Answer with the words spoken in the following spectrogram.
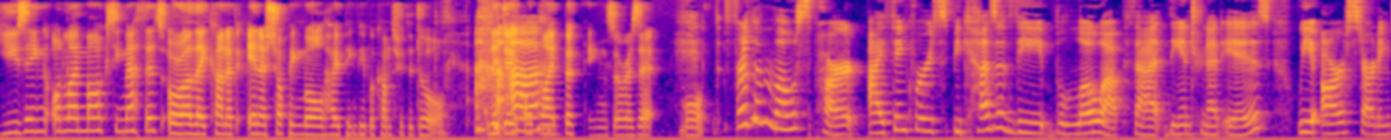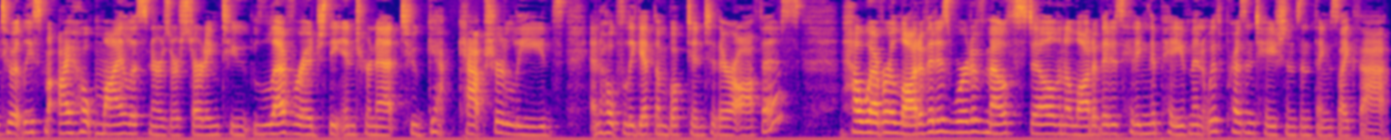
using online marketing methods, or are they kind of in a shopping mall hoping people come through the door? Are they doing Uh, online bookings, or is it more? For the most part, I think we're because of the blow up that the internet is, we are starting to, at least I hope my listeners are starting to leverage the internet to ga- capture leads and hopefully get them booked into their office. However, a lot of it is word of mouth still, and a lot of it is hitting the pavement with presentations and things like that.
